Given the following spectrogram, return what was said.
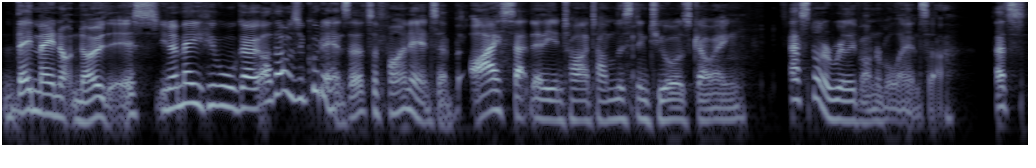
they may not know this, you know, maybe people will go, oh, that was a good answer. That's a fine answer. But I sat there the entire time listening to yours going, that's not a really vulnerable answer. That's,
